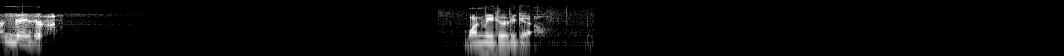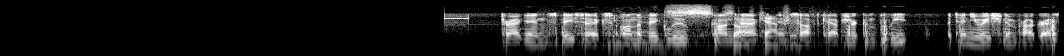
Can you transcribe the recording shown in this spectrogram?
One meter. One meter to go. Dragon, SpaceX, on the big loop, contact capture. and soft capture complete, attenuation in progress.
